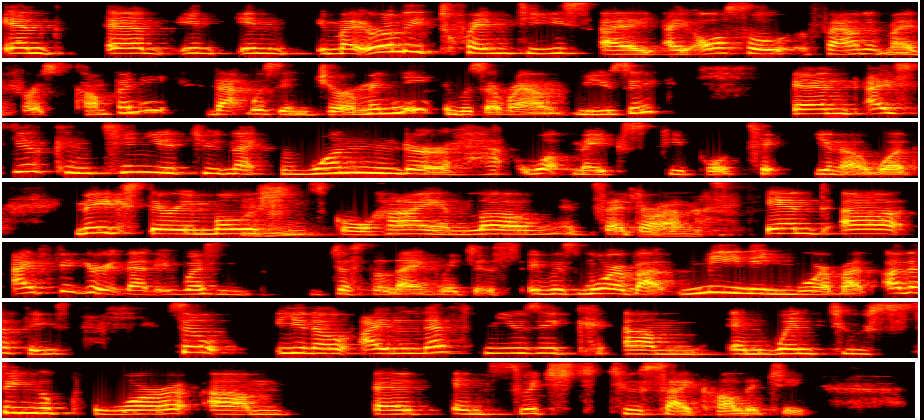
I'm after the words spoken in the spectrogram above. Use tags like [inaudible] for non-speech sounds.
And um, in, in, in my early 20s, I, I also founded my first company that was in Germany. It was around music. And I still continue to like wonder how, what makes people tick, you know, what makes their emotions mm-hmm. go high and low, etc. Right. And uh, I figured that it wasn't just the languages. It was more about meaning, more about other things. So, you know, I left music um, and went to Singapore um, uh, and switched to psychology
